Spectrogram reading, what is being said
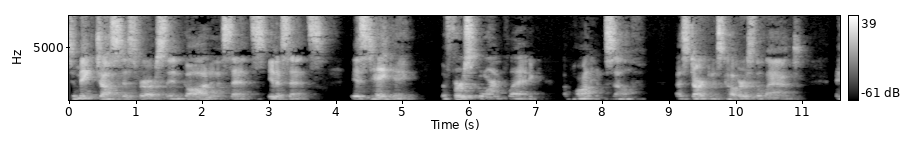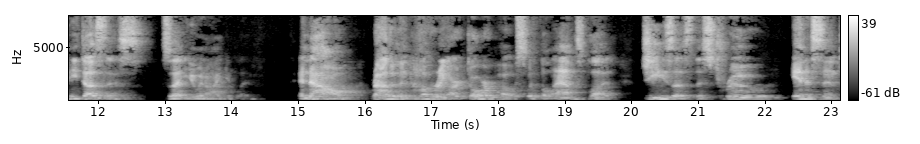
to make justice for our sin, God, in a sense, in a sense, is taking the firstborn plague upon himself as darkness covers the land. And he does this so that you and I could live. And now, rather than covering our doorposts with the lamb's blood, Jesus, this true, innocent,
